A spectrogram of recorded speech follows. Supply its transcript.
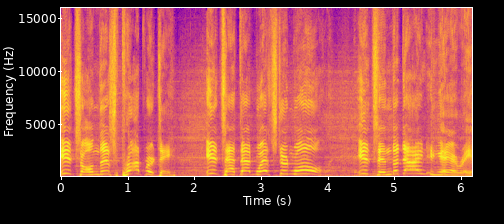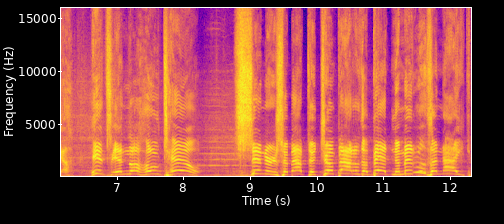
It's on this property. It's at that western wall. It's in the dining area. It's in the hotel. Sinners about to jump out of the bed in the middle of the night.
